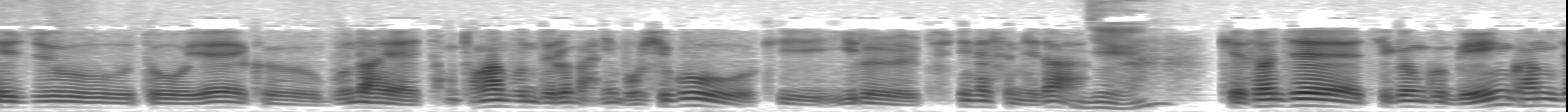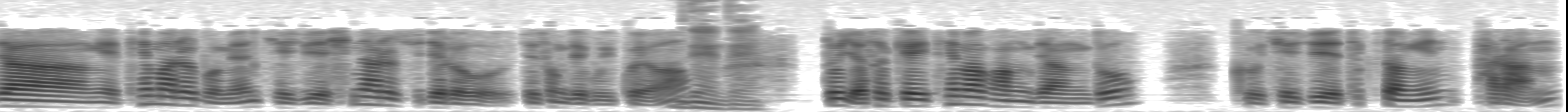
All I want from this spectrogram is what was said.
제주도의 그 문화에 정통한 분들을 많이 모시고 일을 추진했습니다. 예. 그래서 이제 지금 그 메인 광장의 테마를 보면 제주의 신화를 주제로 조성되고 있고요. 네네. 또 여섯 개의 테마 광장도 그 제주의 특성인 바람,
